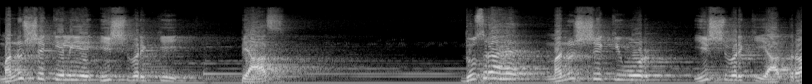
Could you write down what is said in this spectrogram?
मनुष्य के लिए ईश्वर की प्यास। दूसरा है, मनुष्य की ओर ईश्वर की यात्रा।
